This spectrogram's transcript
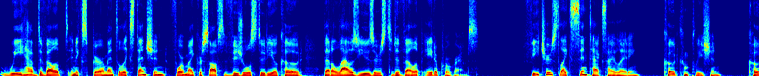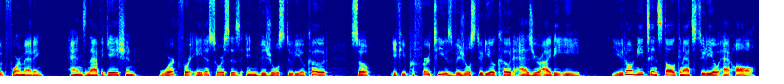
we have developed an experimental extension for Microsoft's Visual Studio Code that allows users to develop Ada programs. Features like syntax highlighting, code completion, code formatting, and navigation work for Ada sources in Visual Studio Code, so if you prefer to use Visual Studio Code as your IDE, you don't need to install GNAT Studio at all.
